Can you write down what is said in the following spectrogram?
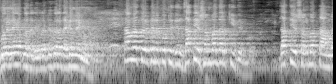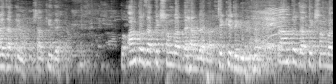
মনে নেই আপনাদের, এগুলো পেপারে দেখেন নাই মনে হয়? আমরা তো এখানে প্রতিদিন জাতীয় সংবাদ আর কি দেখব? জাতীয় সংবাদ তো আমরাই জাতীয় মানুষ, আর কি দেখতাম তো আন্তর্জাতিক সংবাদ দেখার ব্যাপার, ঠিক কি, ঠিক আন্তর্জাতিক সংবাদ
